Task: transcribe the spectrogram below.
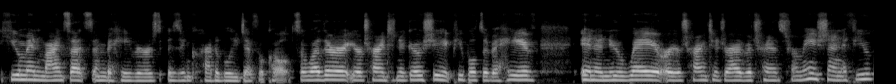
human mindsets and behaviors is incredibly difficult so whether you're trying to negotiate people to behave in a new way or you're trying to drive a transformation if you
